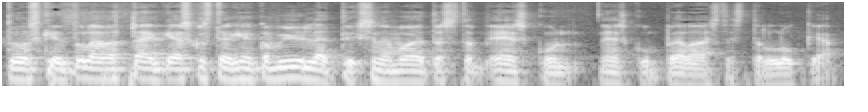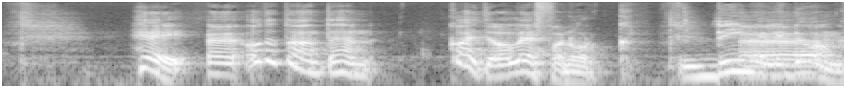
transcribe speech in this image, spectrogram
tuskin tulevat tämän keskustelun jälkeen yllätyksenä, voi tuosta ensi kuun, ensi kuun pelaajasta lukea. Hei, otetaan tähän Kaitila leffanurkka. Dingeli dong.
